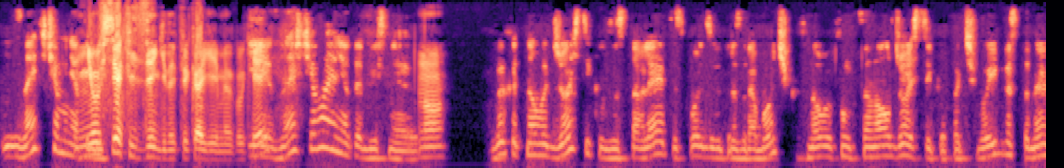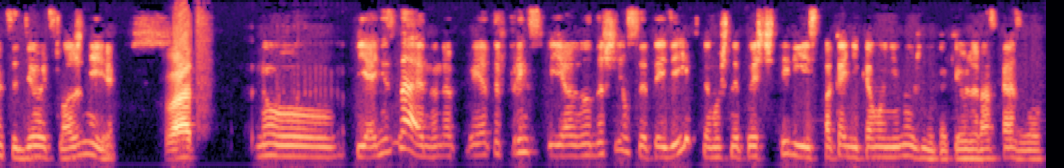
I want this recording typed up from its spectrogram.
И знаете, чем это Не у всех есть деньги на ПК гейминг, И окей? знаешь, чем они это объясняют? Ну, Выход новых джойстиков заставляет использовать разработчиков новый функционал джойстиков, отчего игры становятся делать сложнее. вот. Ну, я не знаю, но на- это, в принципе, я воодушевился этой идеей, потому что на PS4 есть пока никому не нужный, как я уже рассказывал,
